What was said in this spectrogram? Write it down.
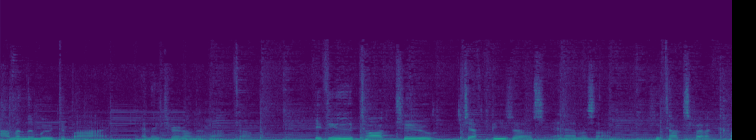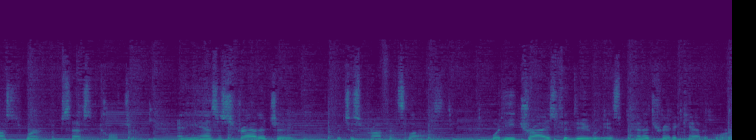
I'm in the mood to buy, and they turn on their laptop. If you talk to Jeff Bezos and Amazon, he talks about a customer obsessed culture, and he has a strategy which is profits last. What he tries to do is penetrate a category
